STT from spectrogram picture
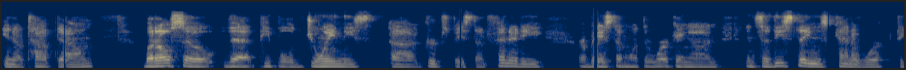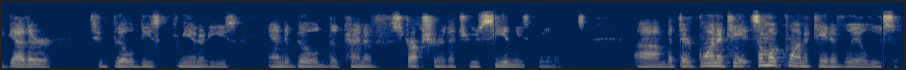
you know, top down, but also that people join these uh, groups based on affinity or based on what they're working on. And so these things kind of work together to build these communities and to build the kind of structure that you see in these communities. Um, but they're quantitative, somewhat quantitatively elusive.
